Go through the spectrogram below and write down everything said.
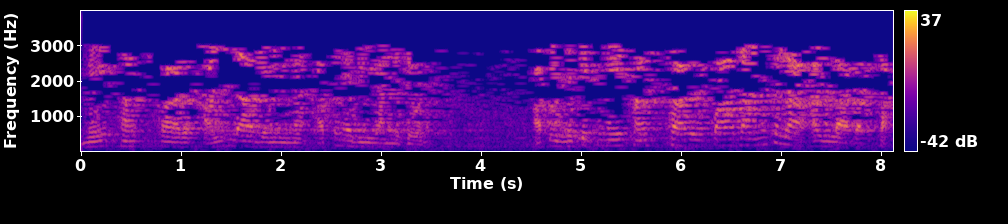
මේ සංස්කාර අල්ලා ගැනීම අතහැරී යන්නට ඕන. අපි මෙතෙක් මේ සංස්කාර උපාදාන කළා අල්ලා ගත්තා.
